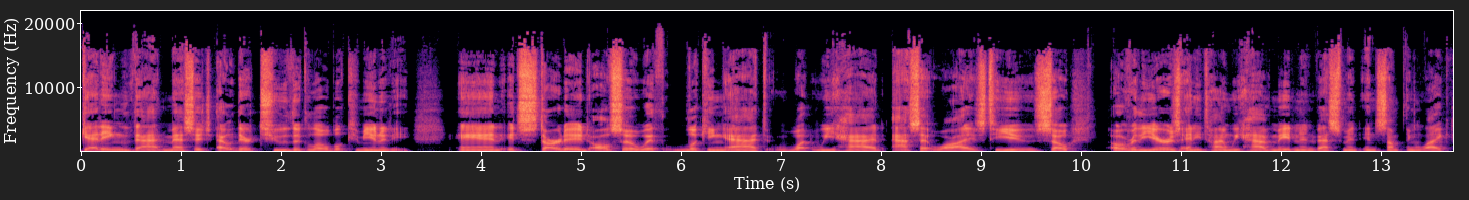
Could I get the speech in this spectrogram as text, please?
getting that message out there to the global community. And it started also with looking at what we had asset wise to use. So over the years, anytime we have made an investment in something like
